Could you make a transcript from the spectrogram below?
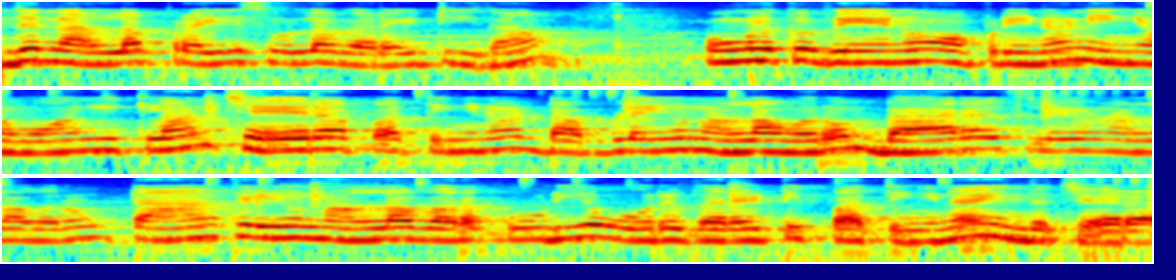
இது நல்ல ப்ரைஸ் உள்ள வெரைட்டி தான். உங்களுக்கு வேணும் அப்படின்னா நீங்கள் வாங்கிக்கலாம். சேராக பார்த்தீங்கன்னா டப்லையும் நல்லா வரும். பேரல்ஸ்லேயும் நல்லா வரும். டேங்க்லேயும் நல்லா வரக்கூடிய ஒரு வெரைட்டி பார்த்தீங்கன்னா இந்த சேரா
